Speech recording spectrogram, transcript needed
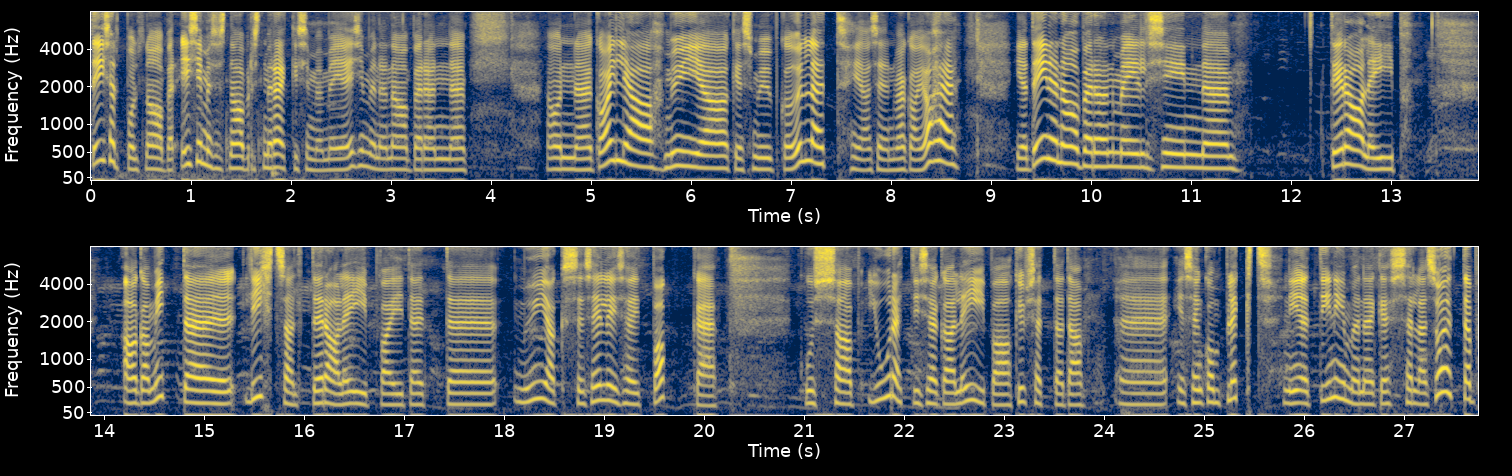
teiselt poolt naaber, esimesest naabrist me rääkisime, meie esimene naaber on, äh, on kaljamüüja, kes müüb ka õllet ja see on väga jahe. ja teine naaber on meil siin teraleib aga mitte lihtsalt teraleib, vaid et müüakse selliseid pakke, kus saab juuretisega leiba küpsetada. Ja see on komplekt, nii et inimene, kes selle soetab,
